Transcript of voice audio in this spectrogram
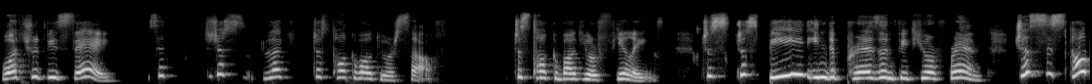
what should we say? I said just like just talk about yourself just talk about your feelings. Just just be in the present with your friend. Just stop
